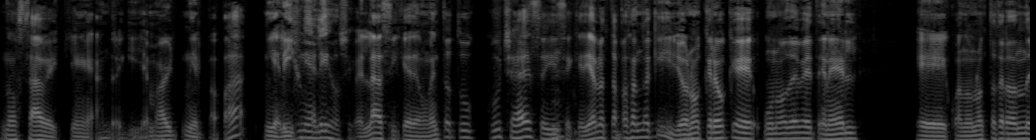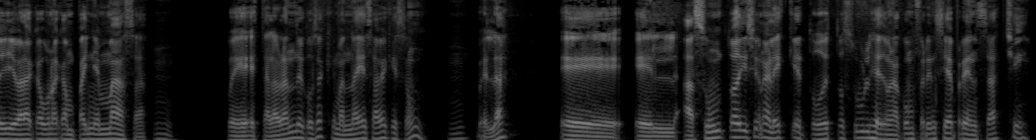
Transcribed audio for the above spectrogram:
no sabe quién es Andrés Guillemar, ni el papá, ni el hijo. Ni el hijo, sí. ¿verdad? Así que de momento tú escuchas eso y dices, ¿qué diablo está pasando aquí? Yo no creo que uno debe tener, eh, cuando uno está tratando de llevar a cabo una campaña en masa, Mm. pues estar hablando de cosas que más nadie sabe qué son, Mm. ¿verdad? Eh, el asunto adicional es que todo esto surge de una conferencia de prensa Sí.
